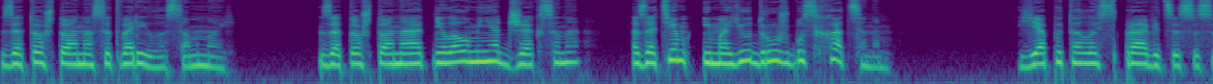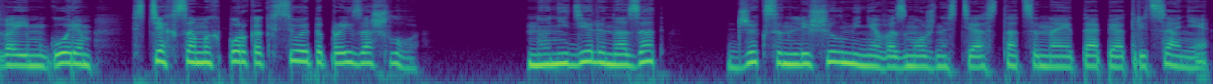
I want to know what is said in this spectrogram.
за то, что она сотворила со мной. За то, что она отняла у меня Джексона, а затем и мою дружбу с Хадсоном. Я пыталась справиться со своим горем с тех самых пор, как все это произошло. Но неделю назад Джексон лишил меня возможности остаться на этапе отрицания,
